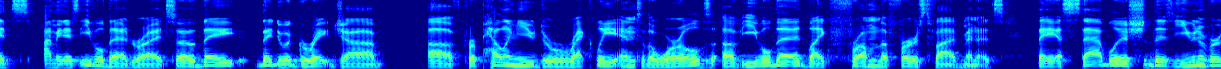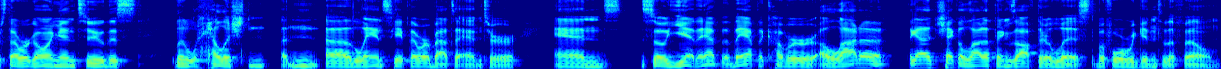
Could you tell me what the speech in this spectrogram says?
it's I mean it's Evil Dead, right? So they they do a great job of propelling you directly into the world of Evil Dead like from the first 5 minutes. They establish this universe that we're going into, this little hellish uh, landscape that we're about to enter. And so yeah, they have to they have to cover a lot of they got to check a lot of things off their list before we get into the film.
